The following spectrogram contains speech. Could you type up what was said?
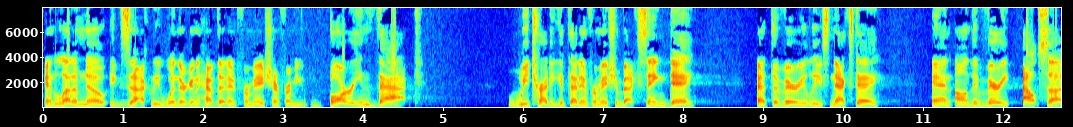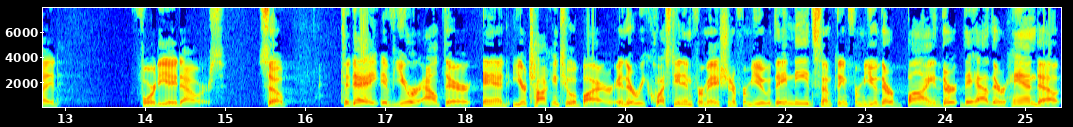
and let them know exactly when they're going to have that information from you. Barring that, we try to get that information back same day at the very least next day, and on the very outside, 48 hours. So, today, if you are out there and you're talking to a buyer and they're requesting information from you, they need something from you, they're buying, they're, they have their hand out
